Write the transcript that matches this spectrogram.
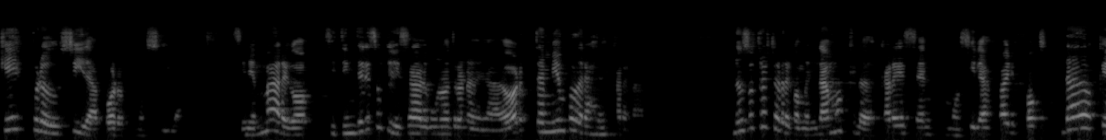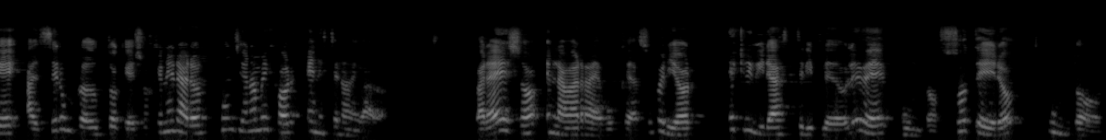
que es producida por Mozilla. Sin embargo, si te interesa utilizar algún otro navegador, también podrás descargarlo. Nosotros te recomendamos que lo descargues en Mozilla Firefox, dado que, al ser un producto que ellos generaron, funciona mejor en este navegador. Para ello, en la barra de búsqueda superior, escribirás www.sotero.org.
